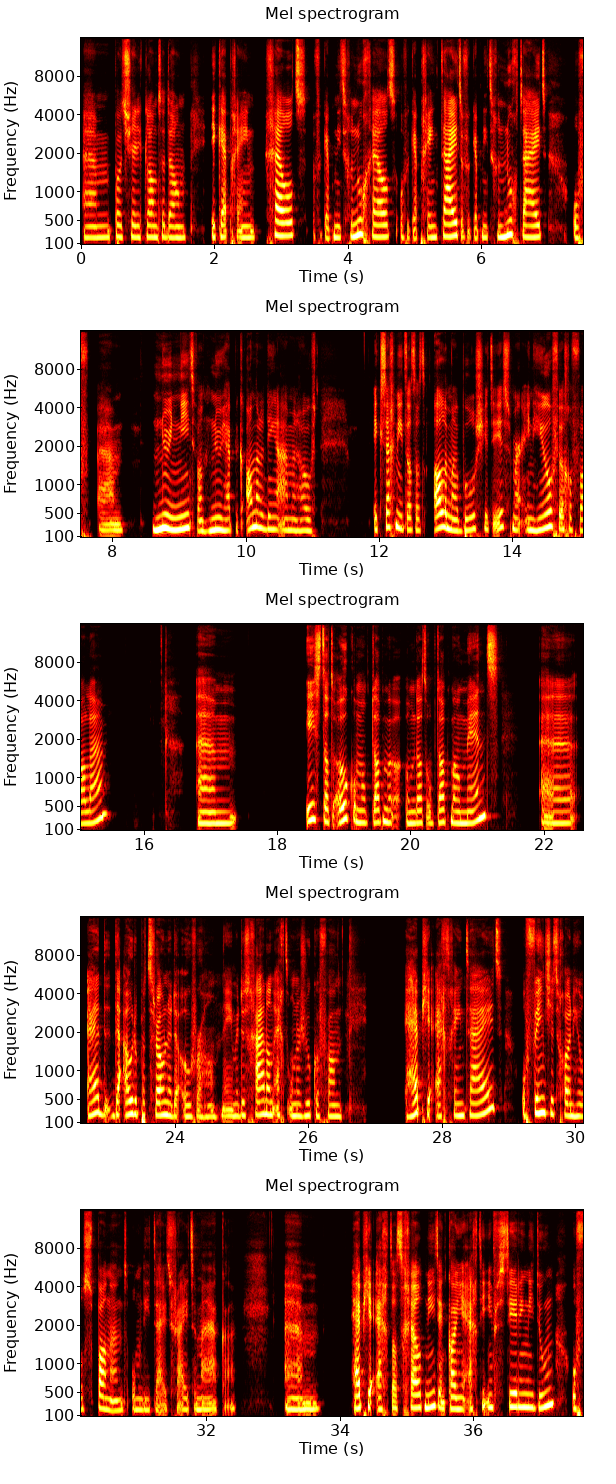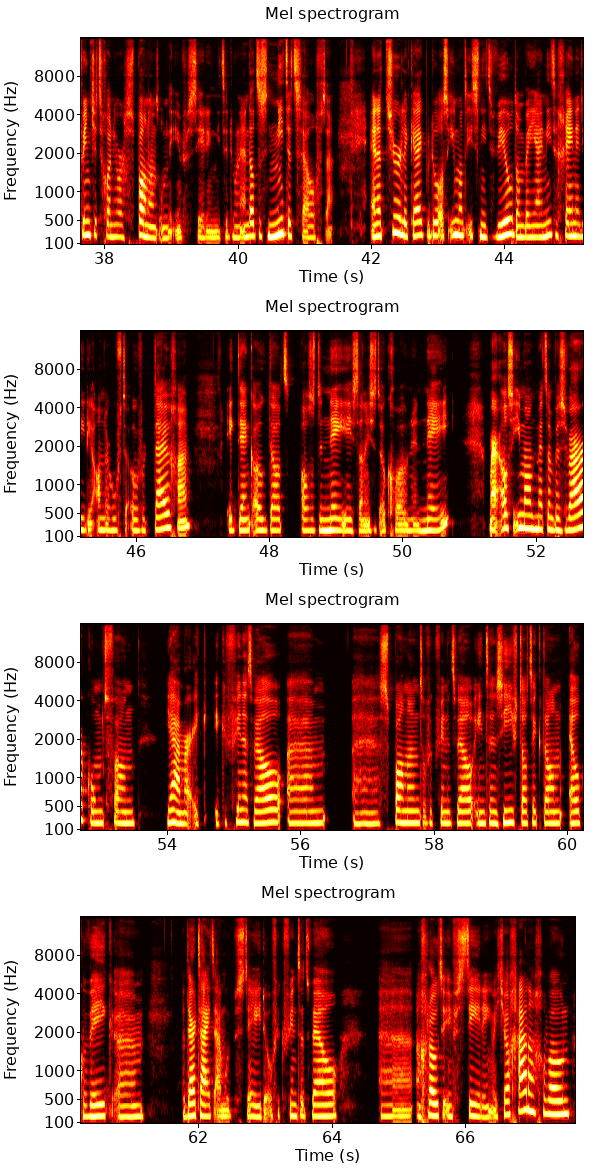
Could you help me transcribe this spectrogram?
um, potentiële klanten dan: ik heb geen geld, of ik heb niet genoeg geld, of ik heb geen tijd, of ik heb niet genoeg tijd, of um, nu niet, want nu heb ik andere dingen aan mijn hoofd. Ik zeg niet dat dat allemaal bullshit is, maar in heel veel gevallen um, is dat ook om op dat, omdat op dat moment uh, hè, de, de oude patronen de overhand nemen. Dus ga dan echt onderzoeken van, heb je echt geen tijd? Of vind je het gewoon heel spannend om die tijd vrij te maken? Um, heb je echt dat geld niet en kan je echt die investering niet doen? Of vind je het gewoon heel erg spannend om die investering niet te doen? En dat is niet hetzelfde. En natuurlijk, hè, ik bedoel, als iemand iets niet wil, dan ben jij niet degene die die ander hoeft te overtuigen. Ik denk ook dat als het een nee is, dan is het ook gewoon een nee. Maar als iemand met een bezwaar komt van, ja, maar ik, ik vind het wel um, uh, spannend of ik vind het wel intensief dat ik dan elke week um, daar tijd aan moet besteden. Of ik vind het wel uh, een grote investering. Weet je wel, ga dan gewoon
